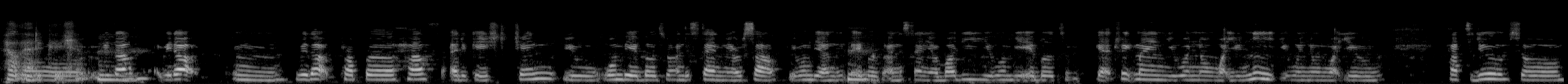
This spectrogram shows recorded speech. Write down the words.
Health So education. without Mm. without mm, without proper health education, you won't be able to understand yourself. You won't be un- Mm. able to understand your body. You won't be able to get treatment. You won't know what you need. You won't know what you have to do. So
